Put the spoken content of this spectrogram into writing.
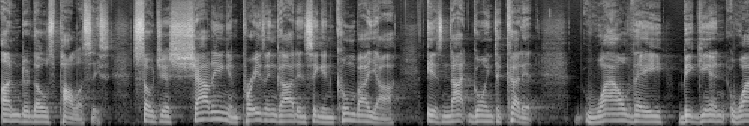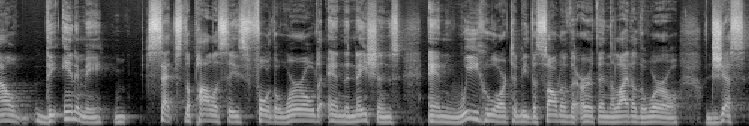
under those policies. So just shouting and praising God and singing kumbaya is not going to cut it while they begin, while the enemy sets the policies for the world and the nations, and we who are to be the salt of the earth and the light of the world just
